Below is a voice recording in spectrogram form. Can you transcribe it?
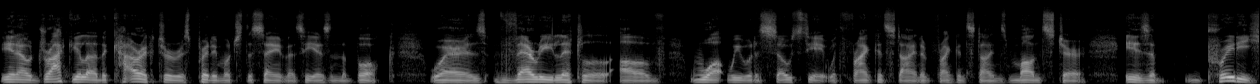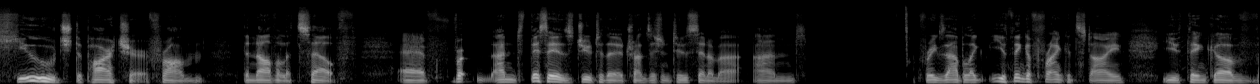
You know, Dracula, the character is pretty much the same as he is in the book, whereas very little of what we would associate with Frankenstein and Frankenstein's monster is a pretty huge departure from the novel itself. Uh, for, and this is due to the transition to cinema and for example, like you think of Frankenstein, you think of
